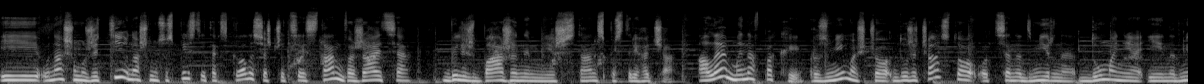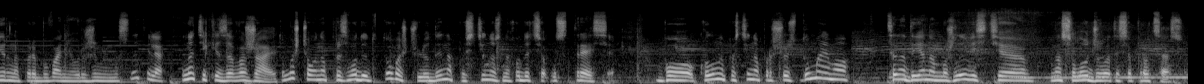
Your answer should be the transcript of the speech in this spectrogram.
І у нашому житті, у нашому суспільстві так склалося, що цей стан вважається більш бажаним ніж стан спостерігача. Але ми навпаки розуміємо, що дуже часто це надмірне думання і надмірне перебування у режимі мислителя воно тільки заважає, тому що воно призводить до того, що людина постійно знаходиться у стресі. Бо коли ми постійно про щось думаємо, це надає нам можливість е, насолоджуватися процесом.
